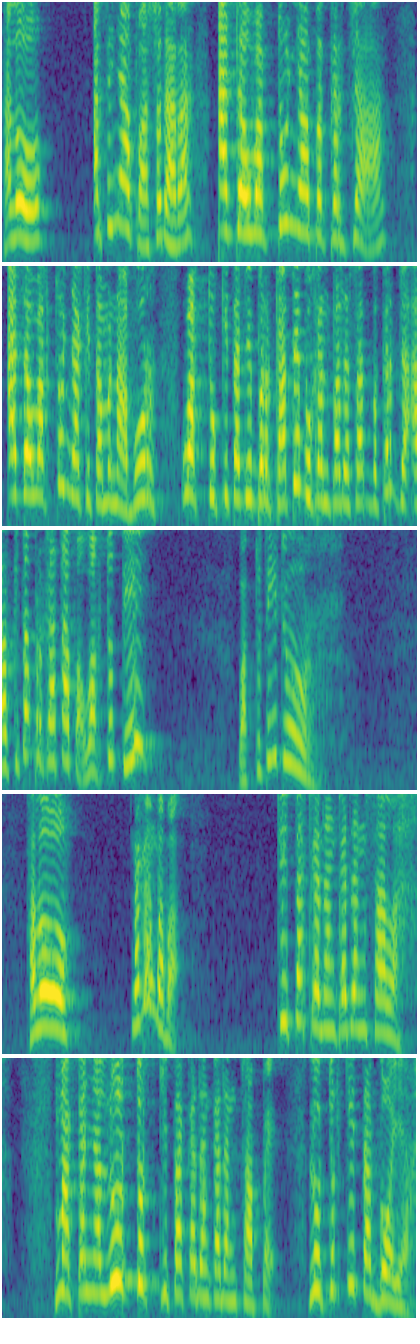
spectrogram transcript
Halo? Artinya apa, saudara? Ada waktunya bekerja, ada waktunya kita menabur. Waktu kita diberkati bukan pada saat bekerja. Alkitab berkata apa? Waktu ti, waktu tidur. Halo, naga nggak pak? Kita kadang-kadang salah. Makanya lutut kita kadang-kadang capek. Lutut kita goyah.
